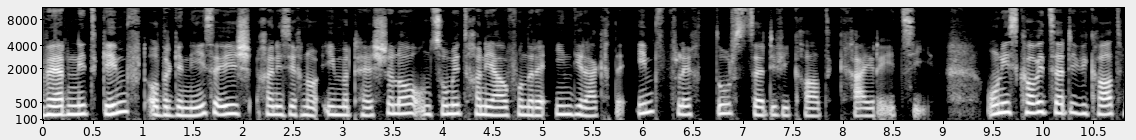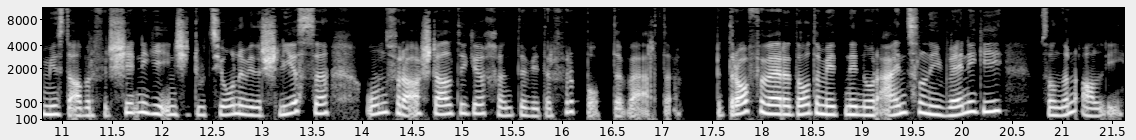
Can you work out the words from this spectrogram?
Wer nicht geimpft oder genesen ist, kann sich noch immer testen lassen und somit kann auch von einer indirekten Impfpflicht durchs Zertifikat keine Rede sein. Ohne das Covid-Zertifikat müssten aber verschiedene Institutionen wieder schließen und Veranstaltungen könnten wieder verboten werden. Betroffen wären damit nicht nur einzelne wenige, sondern alle.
